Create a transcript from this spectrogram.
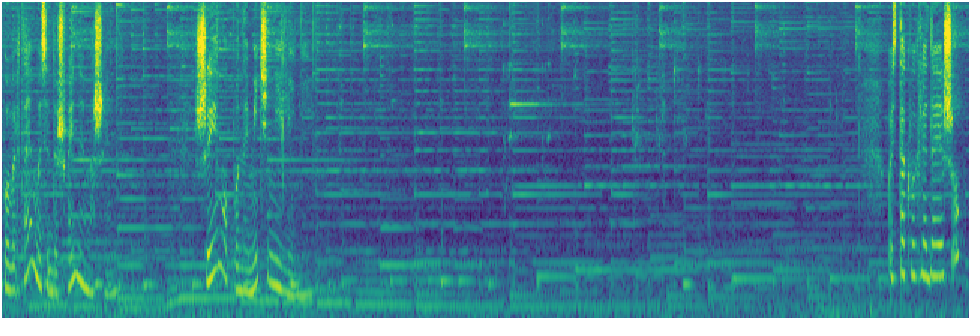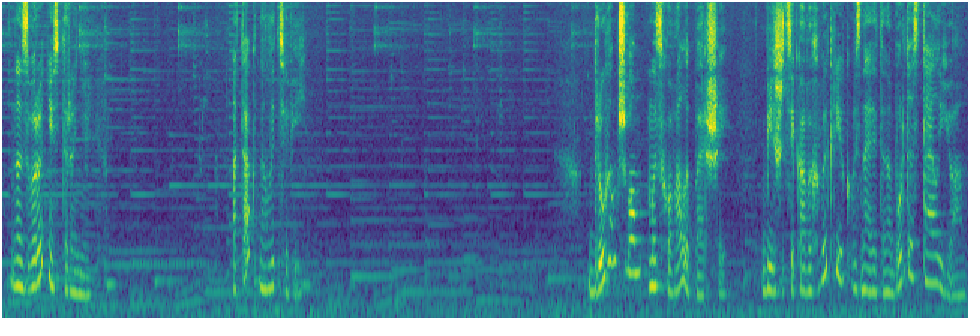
Повертаємося до швейної машини. Шиємо по наміченій лінії. Ось так виглядає шов на зворотній стороні, а так на лицевій. Другим швом ми сховали перший. Більше цікавих викрійок ви знайдете на BurdaStyle.ua.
